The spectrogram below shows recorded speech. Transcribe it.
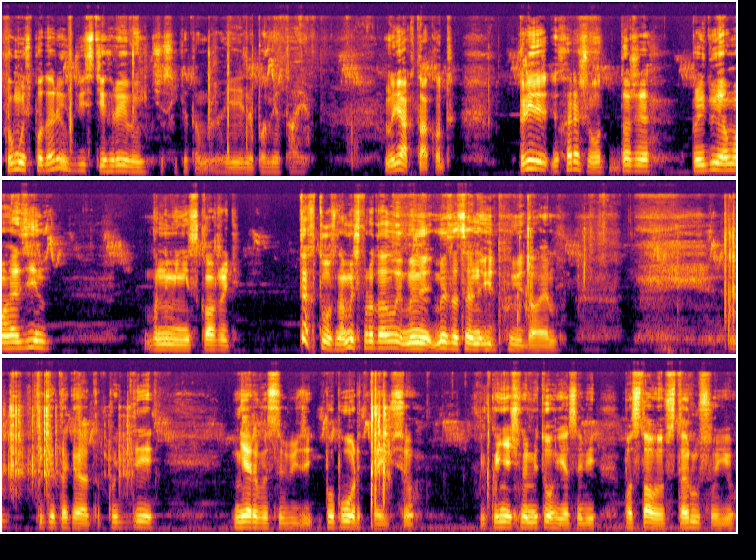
Комусь подарив 200 гривень, чи скільки там я її не пам'ятаю. Ну як так? От, при... Хорошо, от даже прийду я в магазин, вони мені скажуть, та хто знає, ми ж продали, ми, ми за це не відповідаємо. Тільки таке, от, пойди, нерви собі попорть і все. І в конечному ітогі я собі поставив стару свою.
